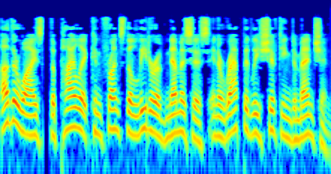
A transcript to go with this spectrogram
Otherwise, the pilot confronts the leader of Nemesis in a rapidly shifting dimension,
